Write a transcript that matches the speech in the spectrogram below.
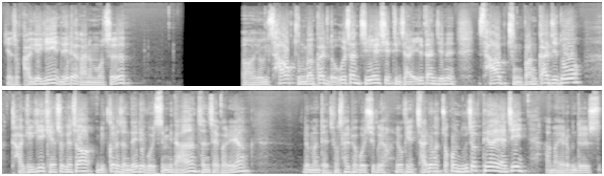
계속 가격이 내려가는 모습. 어, 여기 4억 중반까지도 울산 GLCT 자 1단지는 4억 중반까지도 가격이 계속해서 미끄러져 내리고 있습니다. 전세 거래량 만 대충 살펴보시고요. 여기 자료가 조금 누적되어야지 아마 여러분들 수-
